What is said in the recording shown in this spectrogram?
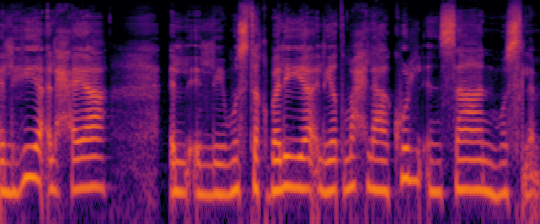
اللي هي الحياة اللي مستقبلية اللي يطمح لها كل إنسان مسلم.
